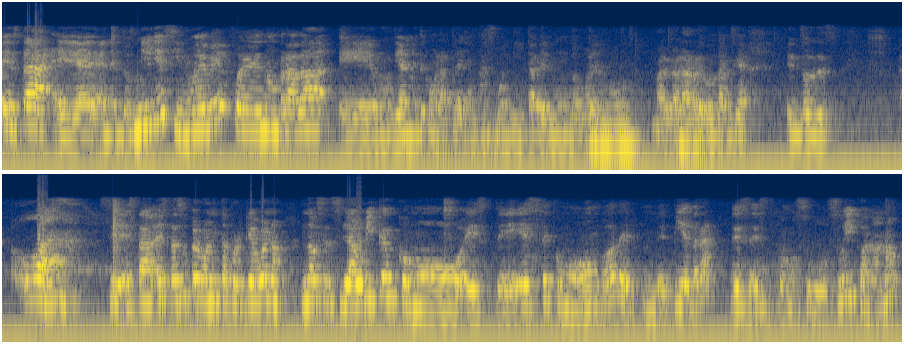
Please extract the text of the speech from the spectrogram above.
esta eh, en el 2019 fue nombrada eh, mundialmente como la playa más bonita del mundo. Bueno, valga la redundancia. Entonces, Sí, está está súper bonita porque bueno, no sé si la ubican como este este como hongo de, piedra, es, es, como su, su icono, ¿no?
